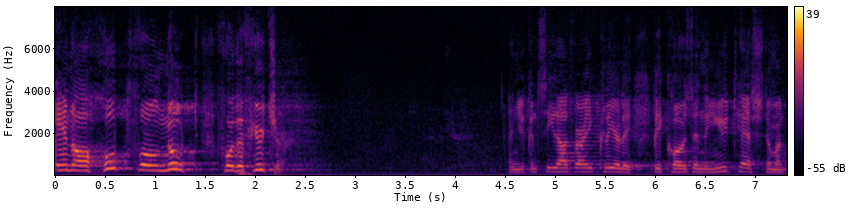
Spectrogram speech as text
in a hopeful note for the future. And you can see that very clearly because in the New Testament,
